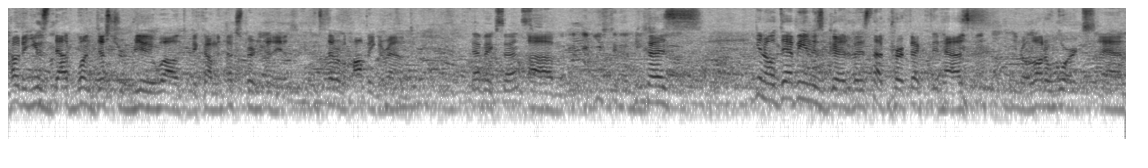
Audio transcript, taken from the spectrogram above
how to use that one distro really well to become an expert in it instead of hopping around. that makes sense. Because, you know, Debian is good, but it's not perfect. It has, you know, a lot of warts and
